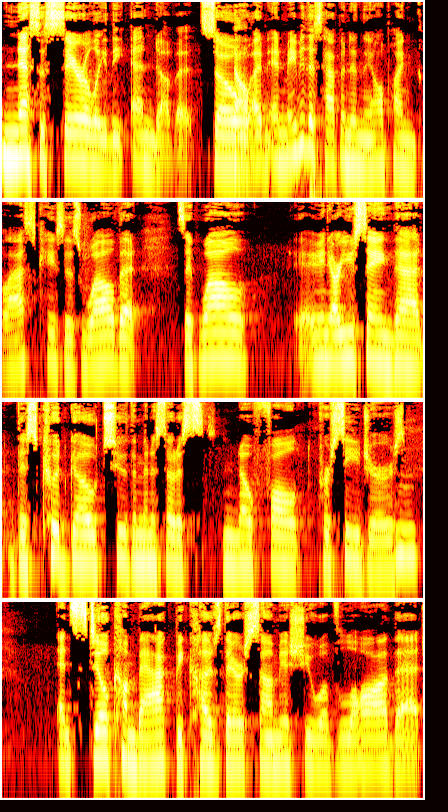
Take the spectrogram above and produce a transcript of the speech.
necessarily the end of it. So, No. and, and maybe this happened in the Alpine Glass case as well. That it's like, well, I mean, are you saying that this could go to the Minnesota no fault procedures Mm-hmm. And still come back because there's some issue of law that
